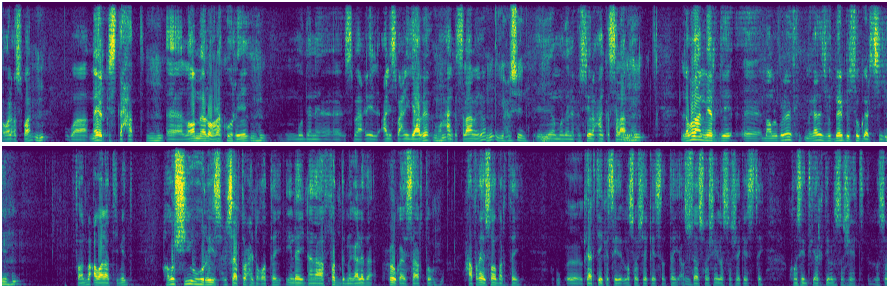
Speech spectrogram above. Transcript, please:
awal cusbaan. Waa meeyarkii saddexaad. Eh, laba meeloo horaa ka horreeyey mudane ismaaciil cali ismaaciil yaabe waxaan ka salaamayo iyo mudane xuseen waxaan ka salaamaya labadaa meer dee maamul goboleedka magaalada jubbaland bay soo gaarsiiyeen. Faadmo cawaalaa timid. Hawshii u horreysay xil saarta waxay noqotay inay nadaafadda magaalada xoog ay saarto. Xaafadahay soo martay kasta la soo sheekeysatay la soo la soo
